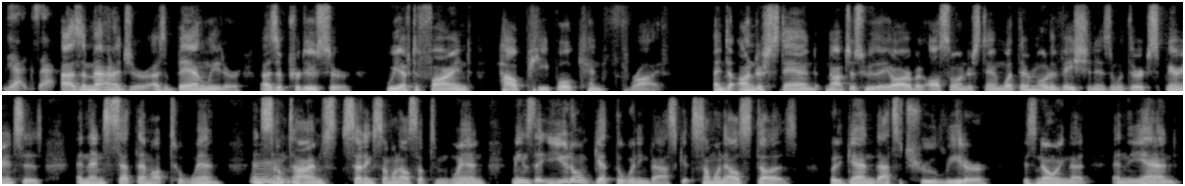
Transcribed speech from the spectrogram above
Yeah, exactly. As a manager, as a band leader, as a producer, we have to find how people can thrive and to understand not just who they are, but also understand what their motivation is and what their experience is, and then set them up to win. And mm. sometimes setting someone else up to win means that you don't get the winning basket, someone else does. But again, that's a true leader is knowing that in the end,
